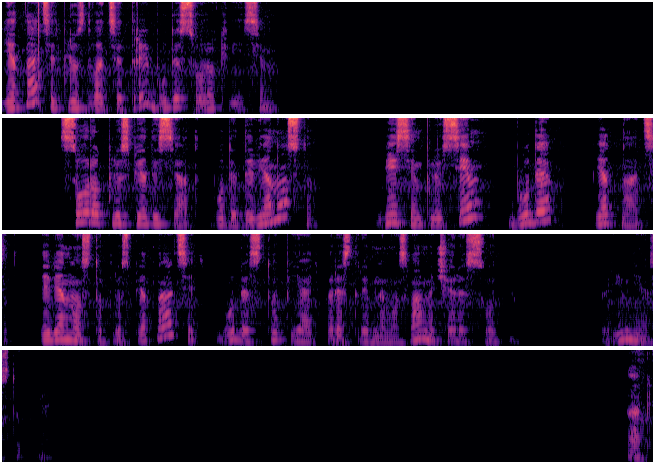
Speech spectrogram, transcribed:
15 плюс 23 буде 48. 40 плюс 50 буде 90. 8 плюс 7 буде 15. 90 плюс 15 буде 105. Перестрибнемо з вами через сотню. Дорівнює 105. Так,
